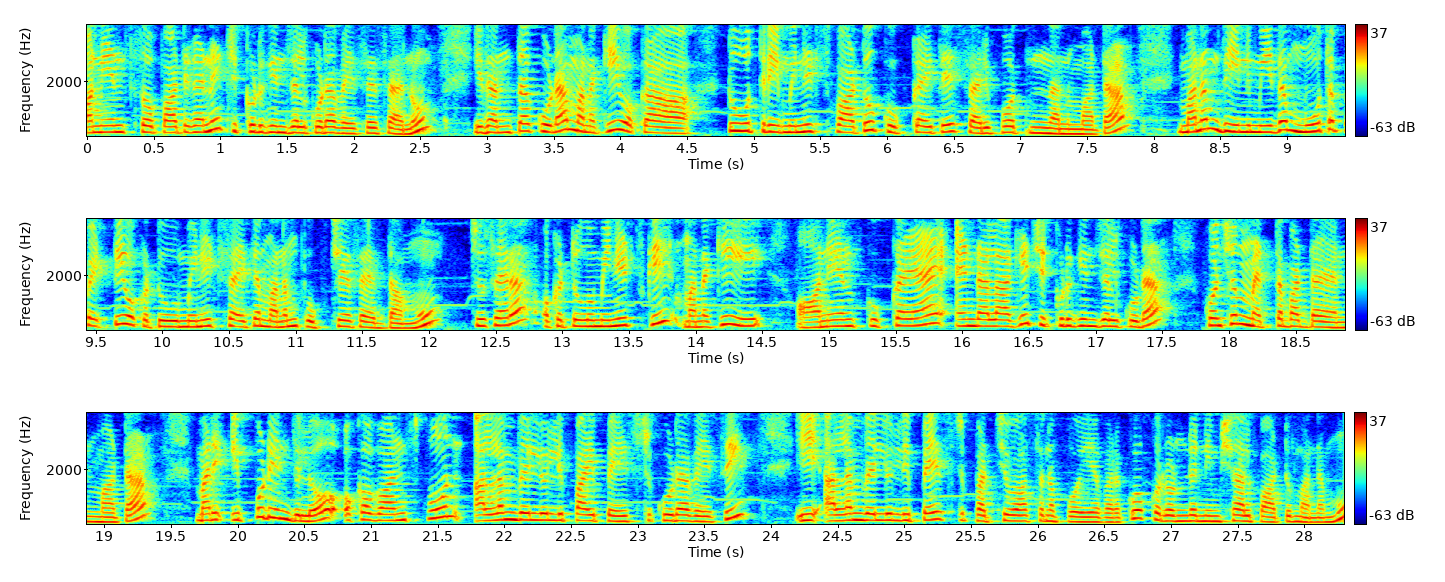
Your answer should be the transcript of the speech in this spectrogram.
ఆనియన్స్తో పాటుగానే చిక్కుడు గింజలు కూడా వేసేసాను. ఇదంతా కూడా మనకి ఒక టూ త్రీ మినిట్స్ పాటు కుక్ అయితే సరిపోతుందన్నమాట. మనం దీని మీద మూత పెట్టి ఒక టూ మినిట్స్ అయితే మనం కుక్ చేసేద్దాము. చూసారా? ఒక టూ మినిట్స్కి మనకి ఆనియన్స్ కుక్ అయ్యాయి. అండ్ అలాగే చిక్కుడు గింజలు కూడా కొంచెం మెత్తబడ్డాయి అన్నమాట మరి ఇప్పుడు ఇందులో ఒక వన్ స్పూన్ అల్లం వెల్లుల్లిపాయ పేస్ట్ కూడా వేసి ఈ అల్లం వెల్లుల్లి పేస్ట్ పచ్చివాసన పోయే వరకు ఒక రెండు నిమిషాల పాటు మనము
